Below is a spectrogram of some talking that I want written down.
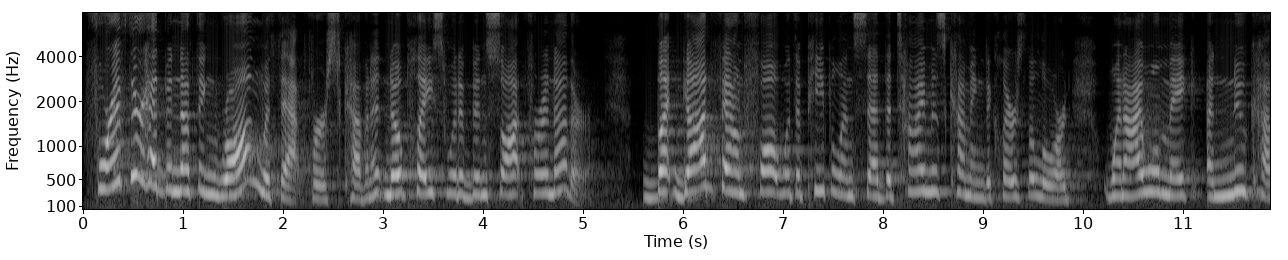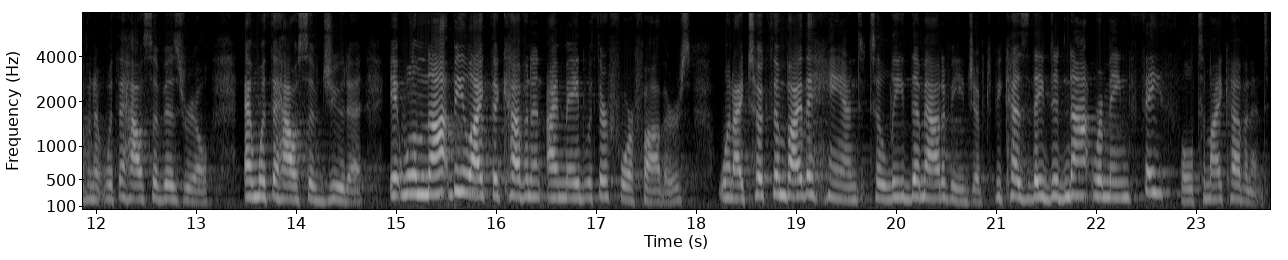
For if there had been nothing wrong with that first covenant, no place would have been sought for another. But God found fault with the people and said, The time is coming, declares the Lord, when I will make a new covenant with the house of Israel and with the house of Judah. It will not be like the covenant I made with their forefathers when I took them by the hand to lead them out of Egypt, because they did not remain faithful to my covenant.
